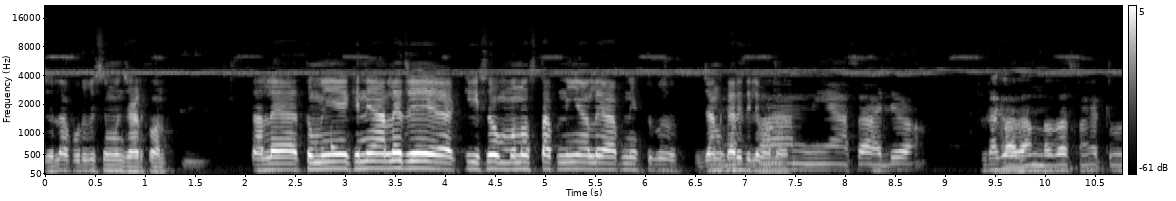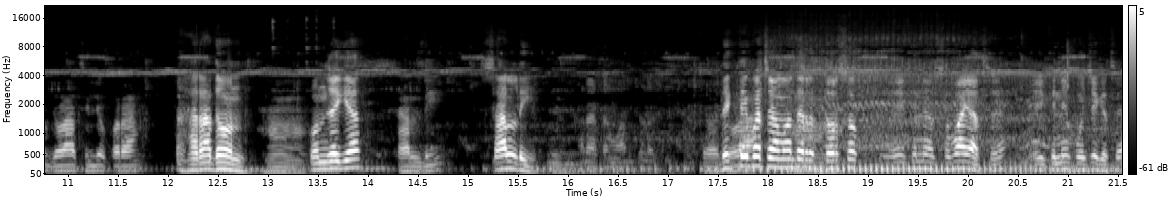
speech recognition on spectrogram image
জেলা পূর্বী সিংভূম ঝাড়খণ্ড। তাহলে তুমি এখানে আলে যে কি সব মনস্তাপ নিয়ে আলে আপনি একটু জানকারি দিলে ভালো নিয়ে আসা হইলেও প্রধান দাদার সঙ্গে একটু জোড়া ছিল করা। হারাধন? হ্যাঁ। কোন জায়গা? শালডি। শালডি। দেখতেই পাচ্ছ আমাদের দর্শক এইখানে সবাই আছে এইখানে পৌঁছে গেছে।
